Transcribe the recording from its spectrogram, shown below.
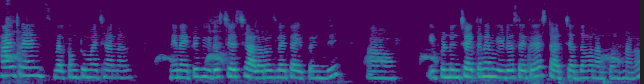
hi friends welcome to my channel. నేనైతే వీడియోస్ చేసి చాలా రోజులు అయితే అయిపోయింది ఇప్పటి నుంచి అయితే నేను వీడియోస్ అయితే స్టార్ట్ చేద్దామని అనుకుంటున్నాను.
